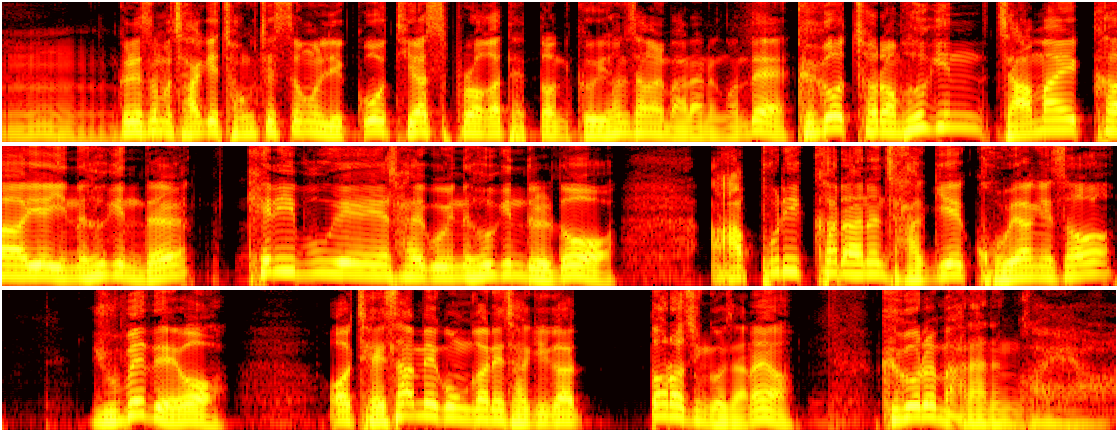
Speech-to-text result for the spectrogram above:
음. 그래서 뭐 자기의 정체성을 잃고 디아스포라가 됐던 그 현상을 말하는 건데 그것처럼 흑인 자마이카에 있는 흑인들 캐리브해에 살고 있는 흑인들도 아프리카라는 자기의 고향에서 유배되어 어, 제3의 공간에 자기가 떨어진 거잖아요. 그거를 말하는 거예요.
